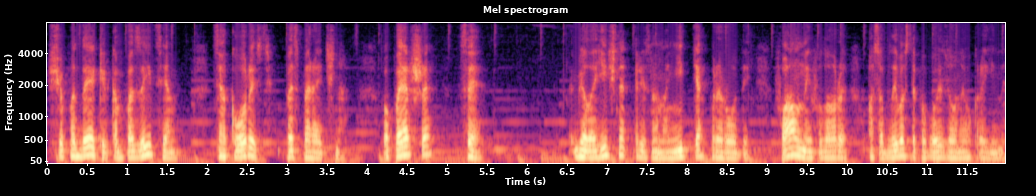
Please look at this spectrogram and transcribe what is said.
що по декільком позиціям ця користь безперечна. По-перше, це біологічне різноманіття природи, фауни і флори, особливо степової зони України.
